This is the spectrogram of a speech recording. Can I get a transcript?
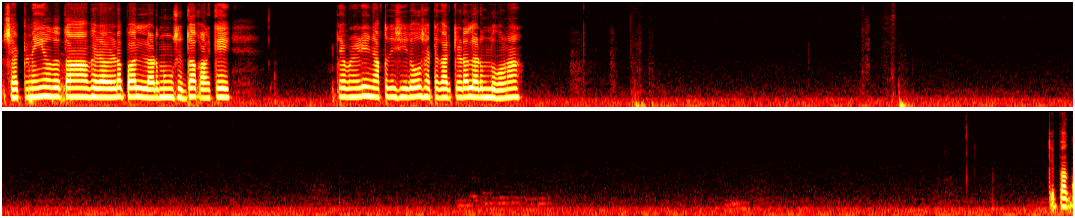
ਸੈੱਟ ਨਹੀਂ ਹੁੰਦਾ ਤਾਂ ਫਿਰ ਜਿਹੜਾ ਆਪਾਂ ਲੜ ਨੂੰ ਸਿੱਧਾ ਕਰਕੇ ਤੇ ਆਪਣੀ ਜਿਹੜੀ ਨੱਕ ਦੀ ਸੀ ਉਹ ਸੈੱਟ ਕਰਕੇ ਜਿਹੜਾ ਲੜ ਨੂੰ ਲਗਾਉਣਾ। ਤੇ ਪੱਗ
